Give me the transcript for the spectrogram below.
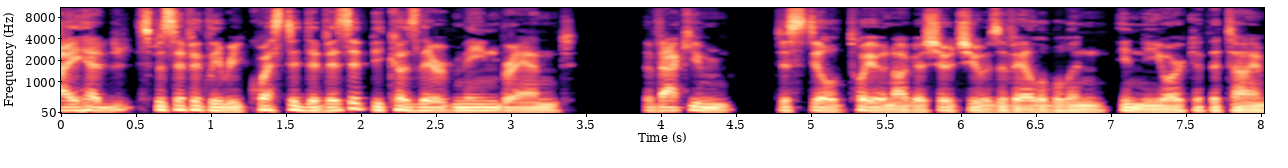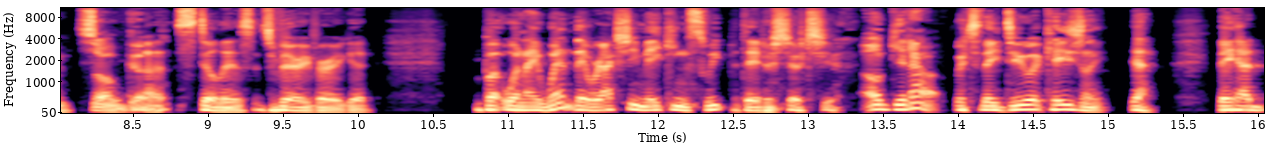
I had specifically requested to visit because their main brand, the vacuum distilled Toyonaga shochu was available in in New York at the time. So good. Uh, still is. It's very very good. But when I went, they were actually making sweet potato shochu. Oh, get out! Which they do occasionally. Yeah, they had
